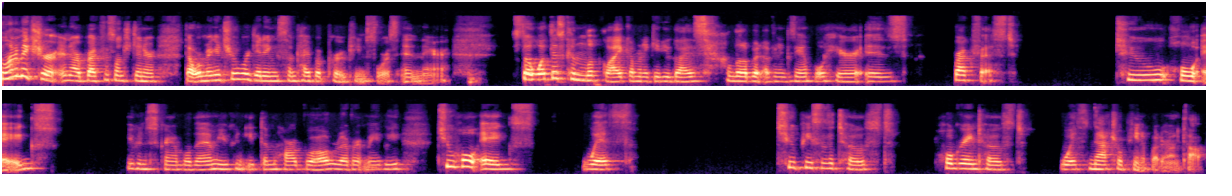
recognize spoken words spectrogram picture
we want to make sure in our breakfast, lunch, dinner that we're making sure we're getting some type of protein source in there. So what this can look like, I'm going to give you guys a little bit of an example here is breakfast. Two whole eggs. You can scramble them, you can eat them hard boiled, whatever it may be. Two whole eggs with two pieces of toast, whole grain toast with natural peanut butter on top.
